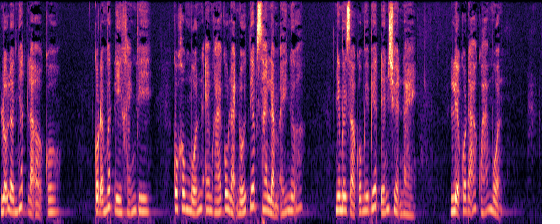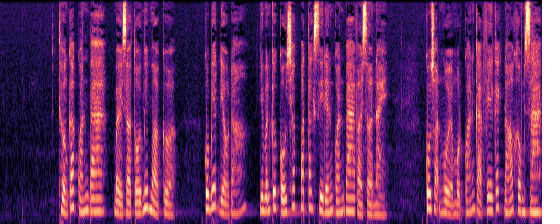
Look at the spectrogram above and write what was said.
lỗi lớn nhất là ở cô. Cô đã mất đi Khánh Vi. Cô không muốn em gái cô lại nối tiếp sai lầm ấy nữa. Nhưng bây giờ cô mới biết đến chuyện này. Liệu cô đã quá muộn? Thường các quán bar 7 giờ tối mới mở cửa. Cô biết điều đó, Nhưng vẫn cứ cố chấp bắt taxi đến quán bar vào giờ này. Cô chọn ngồi ở một quán cà phê cách đó không xa.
